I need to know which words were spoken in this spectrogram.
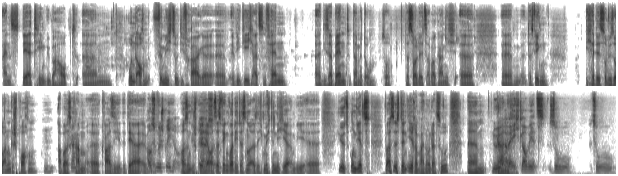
eines der Themen überhaupt. Ähm, und auch für mich so die Frage, äh, wie gehe ich als ein Fan äh, dieser Band damit um? So, das sollte jetzt aber gar nicht, äh, äh, deswegen ich hätte es sowieso angesprochen, mhm. aber es ja. kam äh, quasi der äh, aus dem Gespräch aus. Aus dem Gespräch ja, aus. Deswegen wollte ich das nur, also ich möchte nicht hier irgendwie äh, jetzt und jetzt, was ist denn Ihre Meinung dazu? Ähm, Nö, aber ich glaube jetzt so so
